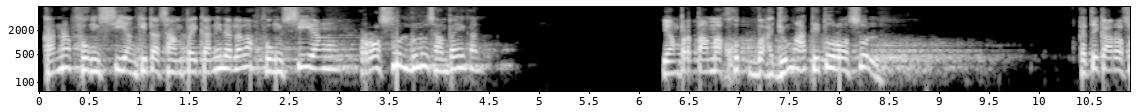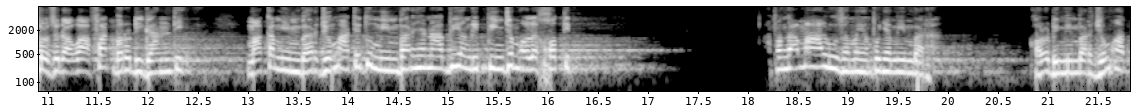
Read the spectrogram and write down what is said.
Karena fungsi yang kita sampaikan ini adalah fungsi yang Rasul dulu sampaikan. Yang pertama khutbah Jumat itu Rasul. Ketika Rasul sudah wafat baru diganti. Maka mimbar Jumat itu mimbarnya Nabi yang dipinjam oleh khotib. Apa nggak malu sama yang punya mimbar? Kalau di mimbar Jumat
